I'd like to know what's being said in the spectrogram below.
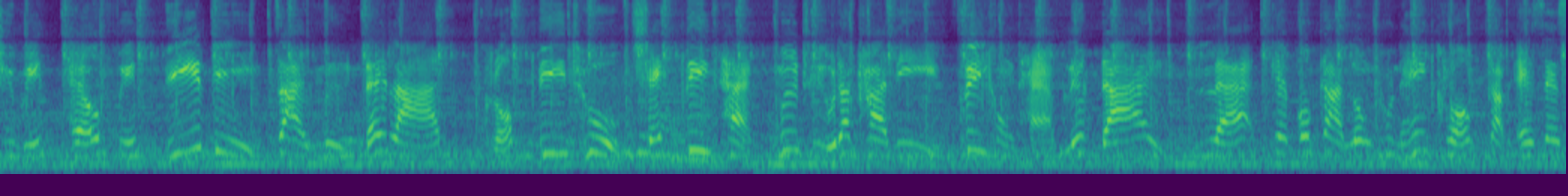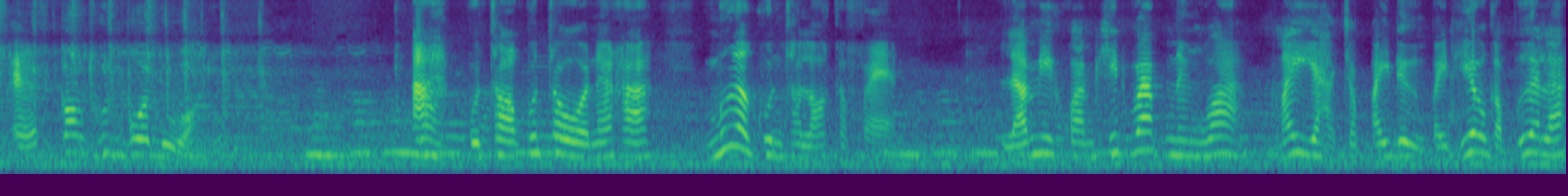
ชีวิต Health Fit ดีดีจ่ายหมื่นได้ล้าน ครบดีถูก เช็คดีแท็มือถือราคาดี ฟรีของแถมเลือกได้ และเก็บโอกาสลงทุนให้ครบกับ S S F กองทุนบัวหลวง อะ พุทโธพุทโธนะคะ เมื่อคุณทะเลาะกับแฟน แล้วมีความคิดแวบหนึ่งว่าไม่อยากจะไปดื่มไปเที่ยวกับเพื่อนละ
